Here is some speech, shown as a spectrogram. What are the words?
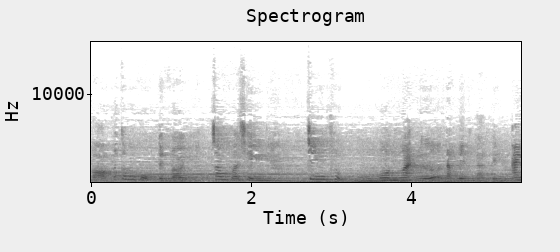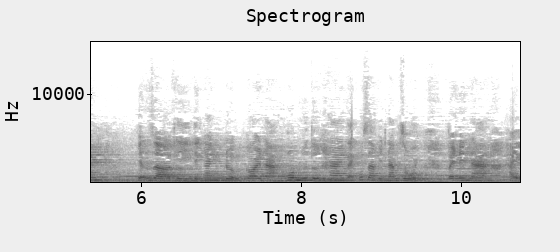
có cái công cụ tuyệt vời trong quá trình chinh phục môn ngoại ngữ, đặc biệt là tiếng Anh Hiện giờ thì tiếng Anh được coi là ngôn ngữ thứ hai tại quốc gia Việt Nam rồi. Vậy nên là hãy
